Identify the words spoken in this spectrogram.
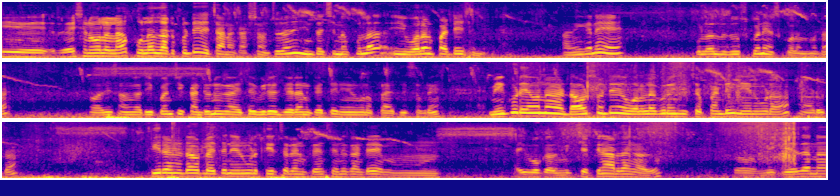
ఈ రేషన్ వలన పుల్లలు తట్టుకుంటే చాలా కష్టం. చూడండి ఇంత చిన్న పుల్ల ఈ వలను పట్టేసింది. అందుకనే పుల్లలు చూసుకొని వేసుకోవాలన్నమాట. అది సంగతి. ఇప్పటి నుంచి కంటిన్యూగా అయితే వీడియోలు చేయడానికి అయితే నేను కూడా ప్రయత్నిస్తాను ఫ్రెండ్స్. మీకు కూడా ఏమైనా డౌట్స్ ఉంటే వలల గురించి చెప్పండి నేను కూడా అడుగుతా. తీరని డౌట్లు అయితే నేను కూడా తీర్చలేను ఫ్రెండ్స్ ఎందుకంటే అవి ఒక మీకు చెప్పినా అర్థం కాదు. సో మీకు ఏదైనా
